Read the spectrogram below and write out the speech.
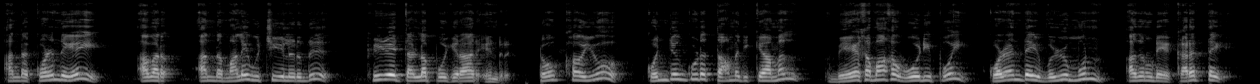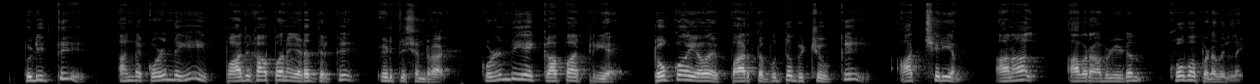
அந்த குழந்தையை அவர் அந்த மலை உச்சியிலிருந்து கீழே தள்ளப் போகிறார் என்று. டோக்காயோ கொஞ்சம் கூட தாமதிக்காமல் வேகமாக ஓடிப்போய் குழந்தை விழுமுன் அதனுடைய கரத்தை பிடித்து அந்த குழந்தையை பாதுகாப்பான இடத்திற்கு எடுத்து சென்றாள். குழந்தையை காப்பாற்றிய டோக்கோயவை பார்த்த புத்த பிட்சுவுக்கு ஆச்சரியம். ஆனால் அவர் அவளிடம் கோபப்படவில்லை.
